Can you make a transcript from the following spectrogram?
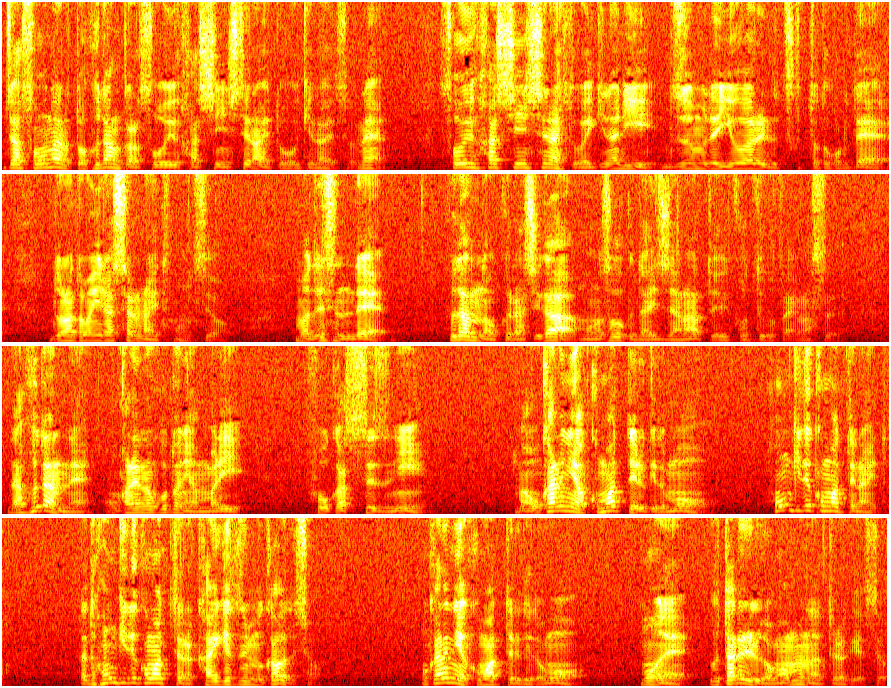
じゃあそうなると普段からそういう発信してないといけないですよね。そういう発信してない人がいきなり Zoom で URL 作ったところでどなたもいらっしゃらないと思うんですよ、まあ、ですんで普段の暮らしがものすごく大事だなということでございます。だから普段ねお金のことにあんまりフォーカスせずに、まあ、お金には困ってるけども本気で困ってないと。だって本気で困ってたら解決に向かうでしょ。お金には困ってるけどももうね打たれるがままになってるわけですよ。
